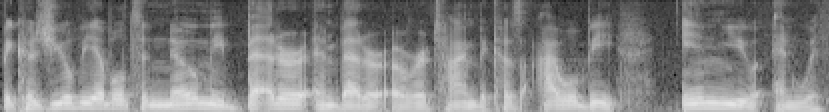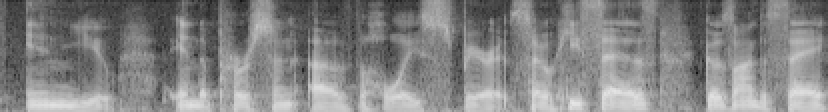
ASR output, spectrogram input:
because you'll be able to know me better and better over time because I will be in you and within you in the person of the Holy Spirit. So he says, goes on to say,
